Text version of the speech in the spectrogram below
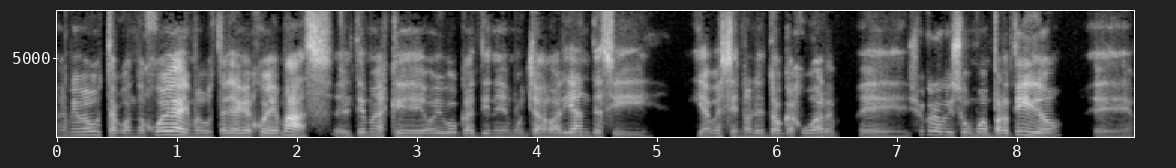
a mí me gusta cuando juega y me gustaría que juegue más. El tema es que hoy Boca tiene muchas variantes y, a veces no le toca jugar. Eh, yo creo que hizo un buen partido. Eh,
